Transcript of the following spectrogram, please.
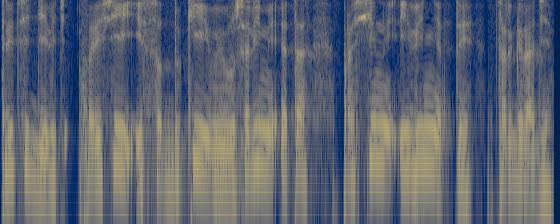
39. Фарисеи из Саддукеи в Иерусалиме это просины и венетты в Царьграде.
